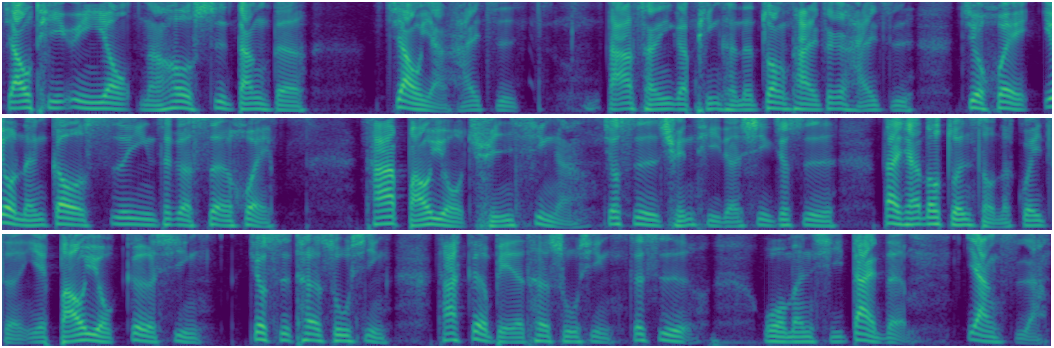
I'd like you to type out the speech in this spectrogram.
交替运用，然后适当的教养孩子。达成一个平衡的状态，这个孩子就会又能够适应这个社会，他保有群性啊，就是群体的性，就是大家都遵守的规则，也保有个性，就是特殊性，他个别的特殊性，这是我们期待的样子啊。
